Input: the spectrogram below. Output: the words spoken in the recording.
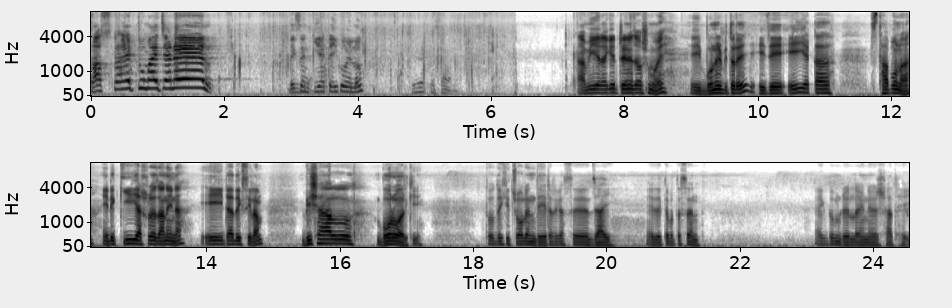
সাবস্ক্রাইব টু মাই চ্যানেল দেখছেন কি একটা ইকো এলো আমি এর আগে ট্রেনে যাওয়ার সময় এই বনের ভিতরে এই যে এই একটা স্থাপনা এটা কি আসলে জানি না এইটা দেখছিলাম। বিশাল বড় আর কি। তো দেখি চলেন দিয়ে এটার কাছে যাই। এই দেখতে পারতেছেন? একদম রেল লাইনের সাথেই।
